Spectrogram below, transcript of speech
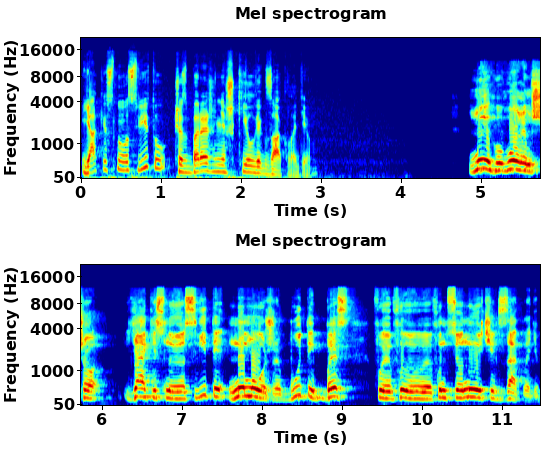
Якісну освіту чи збереження шкіл як закладів? Ми говоримо, що якісної освіти не може бути без фу- фу- функціонуючих закладів.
